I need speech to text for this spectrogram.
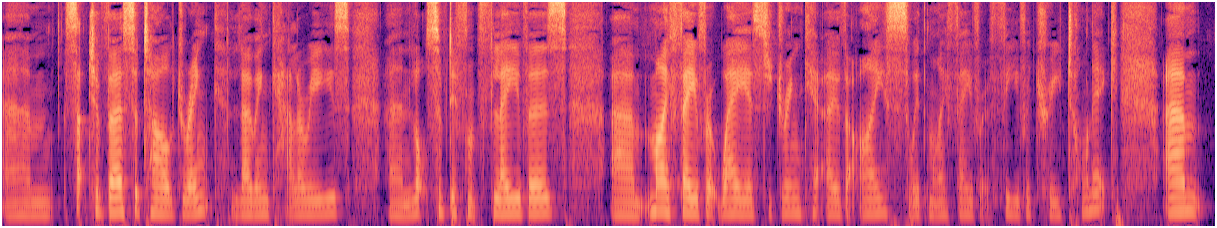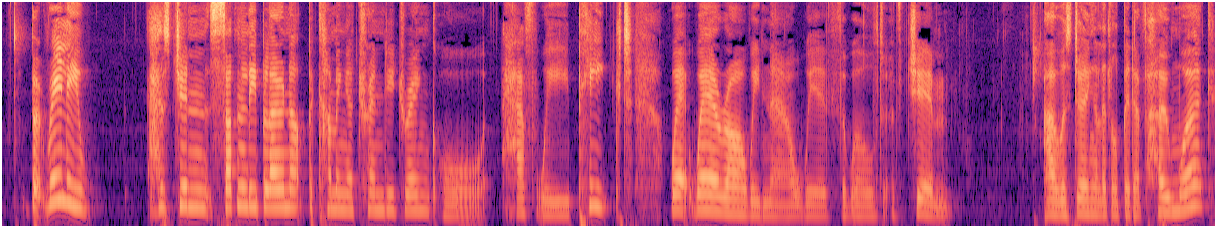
um, such a versatile drink, low in calories and lots of different flavours. Um, my favourite way is to drink it over ice with my favourite Fever Tree tonic. Um, but really, has gin suddenly blown up becoming a trendy drink or have we peaked? Where, where are we now with the world of gin? I was doing a little bit of homework,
